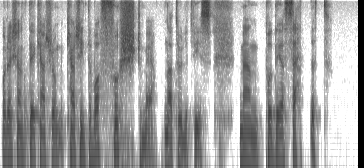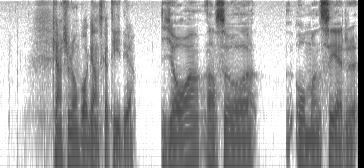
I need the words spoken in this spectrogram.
och det, känns, det kanske de kanske inte var först med naturligtvis. Men på det sättet kanske de var ganska tidiga. Ja, alltså om man ser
